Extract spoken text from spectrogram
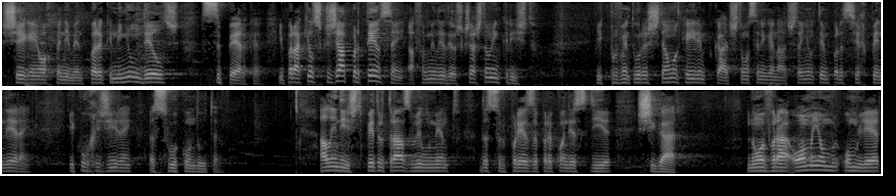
cheguem ao arrependimento, para que nenhum deles se perca. E para aqueles que já pertencem à família de Deus, que já estão em Cristo e que porventura estão a cair em pecados, estão a ser enganados, tenham tempo para se arrependerem e corrigirem a sua conduta. Além disto, Pedro traz o elemento da surpresa para quando esse dia chegar. Não haverá homem ou mulher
